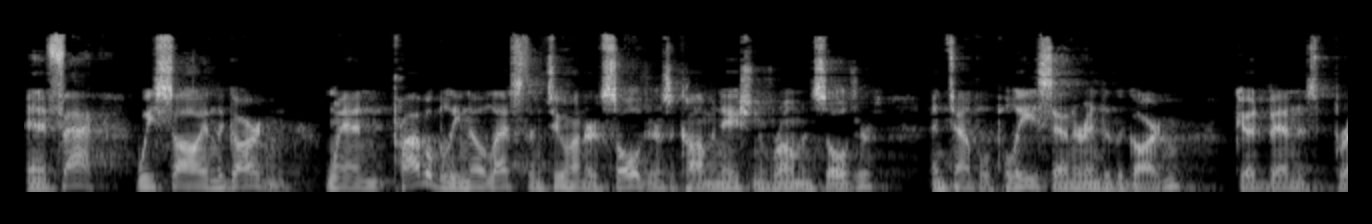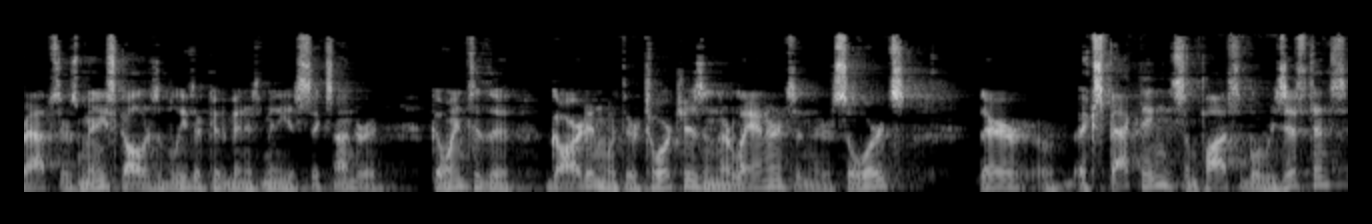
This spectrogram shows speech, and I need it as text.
And in fact, we saw in the garden when probably no less than 200 soldiers, a combination of Roman soldiers and temple police, enter into the garden. Could have been, as perhaps there's many scholars that believe there could have been as many as 600. Go into the garden with their torches and their lanterns and their swords. They're expecting some possible resistance.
